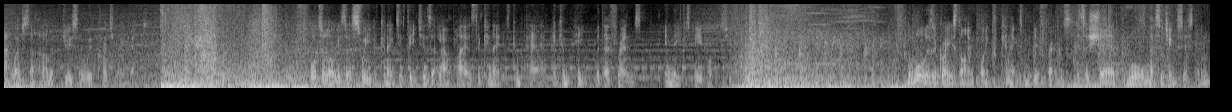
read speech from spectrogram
Matt Webster, and I'm a producer with Criterion Games. Autolog is a suite of connected features that allow players to connect, compare, and compete with their friends in Need for Speed Hot Pursuit. The wall is a great starting point for connecting with your friends. It's a shared wall messaging system,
